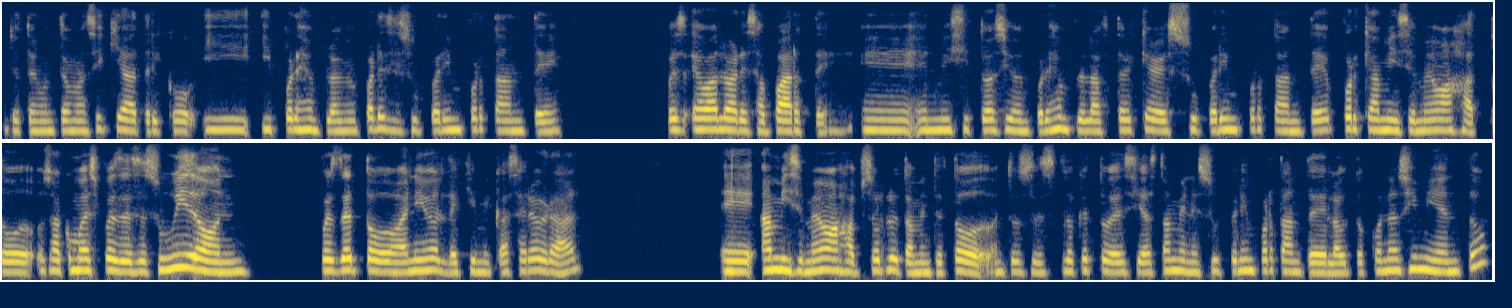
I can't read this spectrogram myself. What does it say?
yo tengo un tema psiquiátrico y, y, por ejemplo, a mí me parece súper importante pues evaluar esa parte. Eh, en mi situación, por ejemplo, el aftercare es súper importante porque a mí se me baja todo, o sea, como después de ese subidón, pues de todo a nivel de química cerebral, eh, a mí se me baja absolutamente todo. Entonces, lo que tú decías también es súper importante del autoconocimiento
